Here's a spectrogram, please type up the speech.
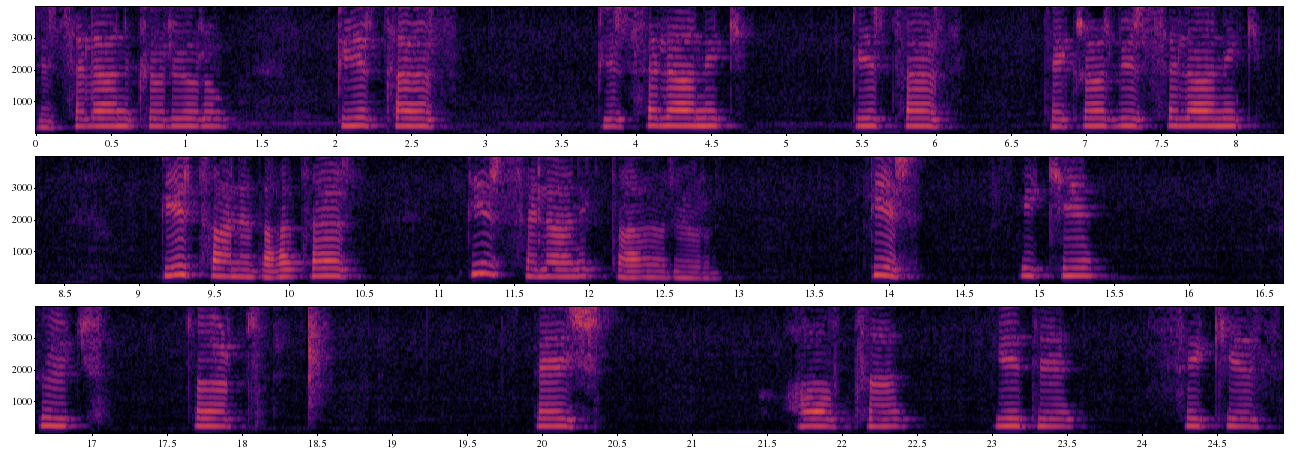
Bir Selanik örüyorum. Bir ters. Bir Selanik. Bir ters. Tekrar bir Selanik. Bir tane daha ters. Bir Selanik daha örüyorum. 1 2 3 4 5 6 7 8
